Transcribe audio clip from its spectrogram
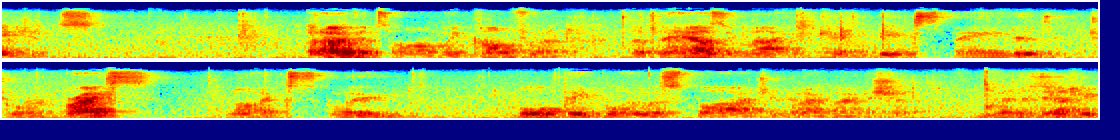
agents. But over time, we're confident that the housing market can be expanded to embrace, not exclude, more people who aspire to home ownership. Minister, Thank you.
